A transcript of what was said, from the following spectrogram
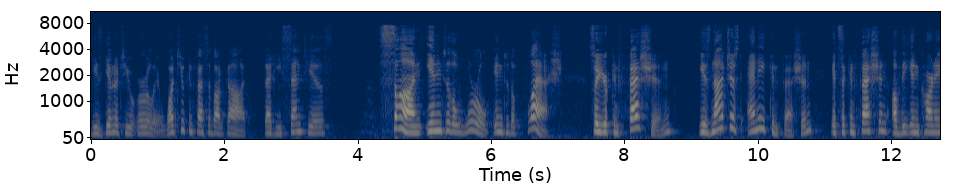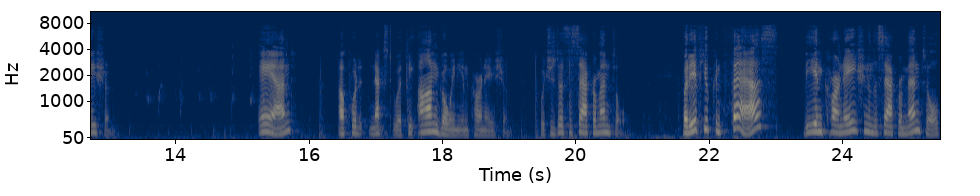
He's given it to you earlier. What do you confess about God? That he sent his Son into the world, into the flesh. So your confession is not just any confession, it's a confession of the incarnation. And, I'll put it next to it, the ongoing incarnation, which is just the sacramental. But if you confess the incarnation and the sacramental,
